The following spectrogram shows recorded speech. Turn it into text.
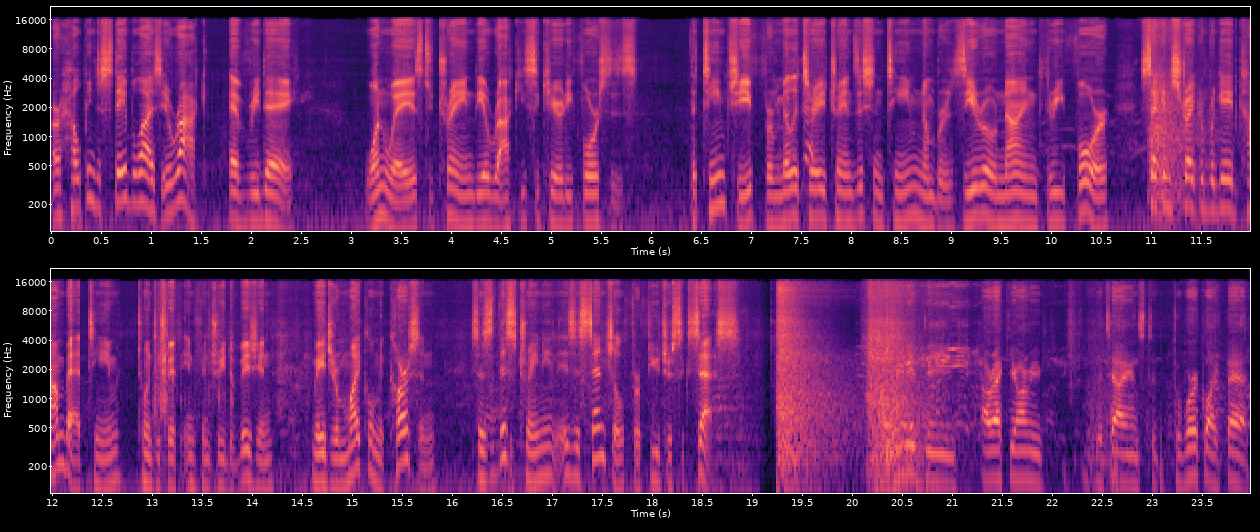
are helping to stabilize Iraq every day. One way is to train the Iraqi security forces. The team chief for Military Transition Team number 0934, 2nd Stryker Brigade Combat Team, 25th Infantry Division, Major Michael McCarson, says this training is essential for future success. We need the Iraqi Army battalions to, to work like that,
